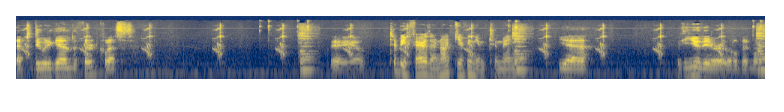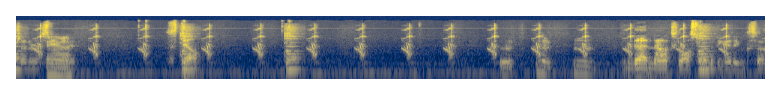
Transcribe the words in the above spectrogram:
have to do it again. The third quest. There you go. To be fair, they're not giving him too many. Yeah. With you, they were a little bit more generous. Yeah. they? Still. That and Alex lost one in the beginning, so.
